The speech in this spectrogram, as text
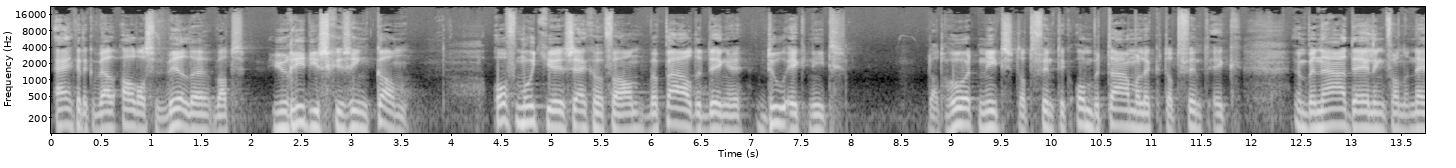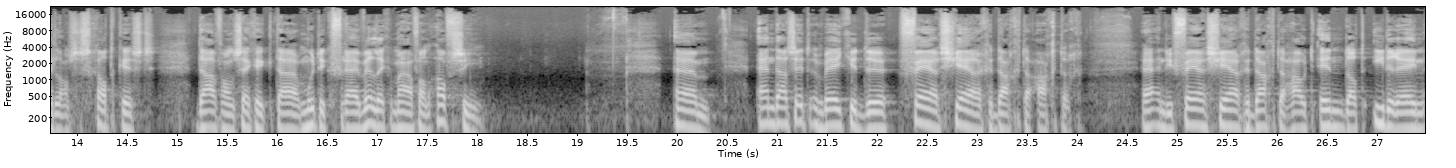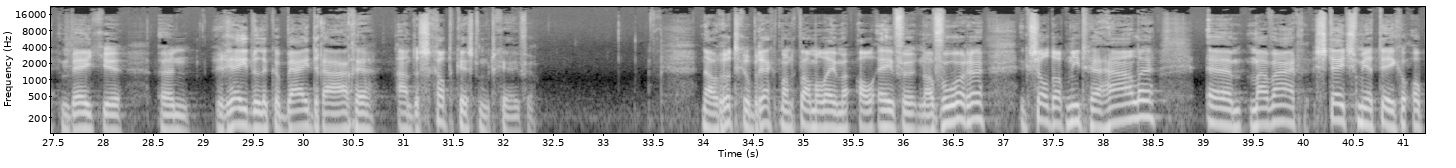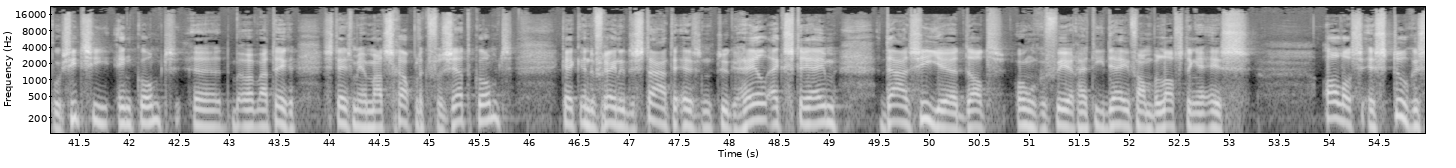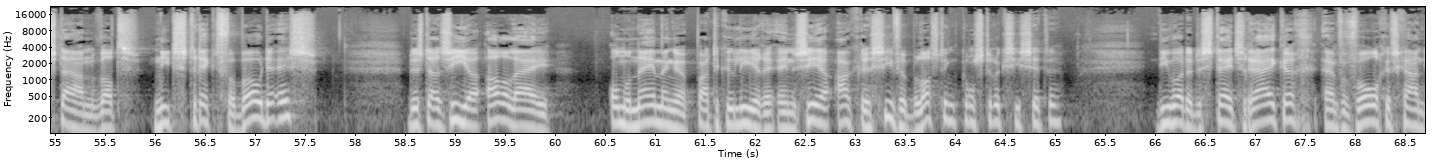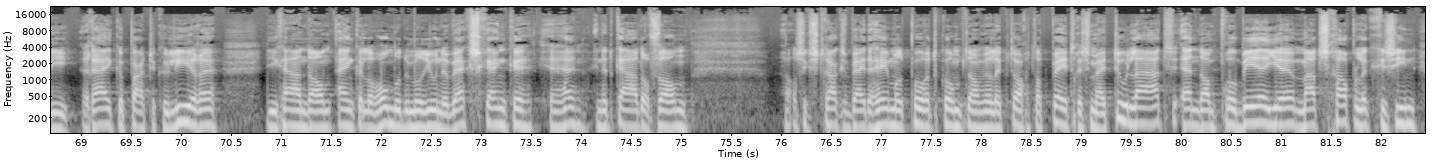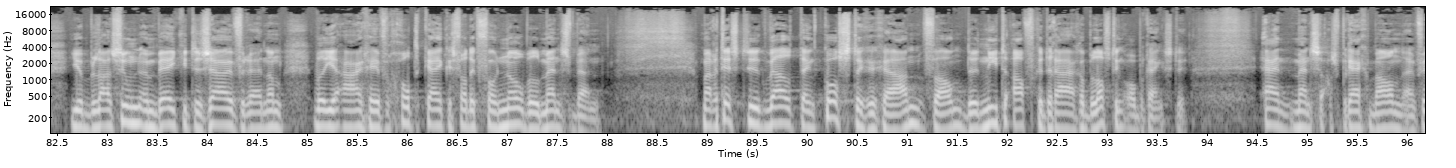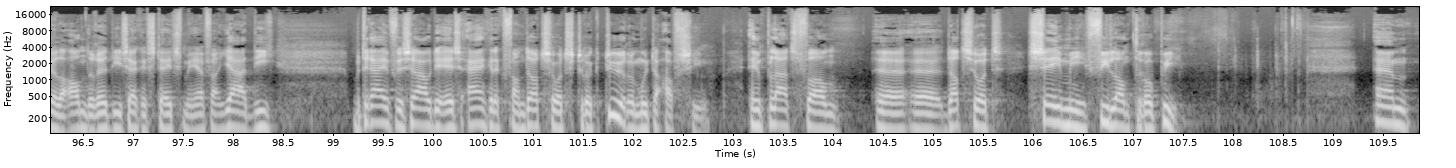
eigenlijk wel alles willen wat juridisch gezien kan. Of moet je zeggen van bepaalde dingen doe ik niet. Dat hoort niet, dat vind ik onbetamelijk, dat vind ik een benadeling van de Nederlandse schatkist. Daarvan zeg ik, daar moet ik vrijwillig maar van afzien. Um, en daar zit een beetje de fair share gedachte achter. En die fair share gedachte houdt in dat iedereen een beetje een redelijke bijdrage aan de schatkist moet geven. Nou, Rutger Brechtman kwam alleen al even naar voren. Ik zal dat niet herhalen. Ehm, maar waar steeds meer tegen oppositie in komt, uh, waar tegen steeds meer maatschappelijk verzet komt. Kijk, in de Verenigde Staten is het natuurlijk heel extreem. Daar zie je dat ongeveer het idee van belastingen is. Alles is toegestaan wat niet strikt verboden is. Dus daar zie je allerlei ondernemingen, particulieren in zeer agressieve belastingconstructies zitten. Die worden dus steeds rijker en vervolgens gaan die rijke particulieren, die gaan dan enkele honderden miljoenen wegschenken in het kader van als ik straks bij de hemelpoort kom, dan wil ik toch dat Petrus mij toelaat. En dan probeer je maatschappelijk gezien je blazoen een beetje te zuiveren. En dan wil je aangeven, God, kijk eens wat ik voor nobel mens ben. Maar het is natuurlijk wel ten koste gegaan van de niet afgedragen belastingopbrengsten. En mensen als Brechtman en vele anderen die zeggen steeds meer van ja, die bedrijven zouden eens eigenlijk van dat soort structuren moeten afzien. In plaats van uh, uh, dat soort semi-filantropie. Um,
